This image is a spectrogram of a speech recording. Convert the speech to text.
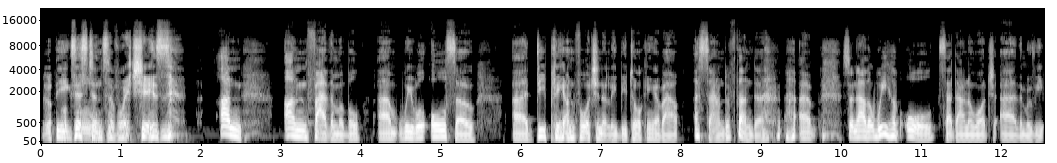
The existence of which is un, unfathomable. Um, we will also uh, deeply, unfortunately, be talking about A Sound of Thunder. um, so now that we have all sat down and watched uh, the movie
